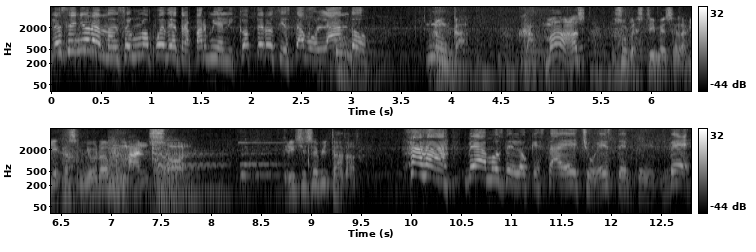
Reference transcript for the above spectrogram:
la señora Manson no puede atrapar mi helicóptero si está volando. Nunca, jamás subestimes a la vieja señora Manson. Crisis evitada. Veamos de lo que está hecho este bebé.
